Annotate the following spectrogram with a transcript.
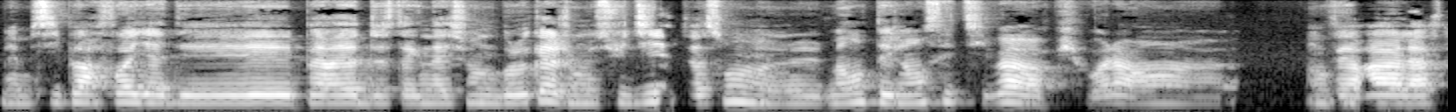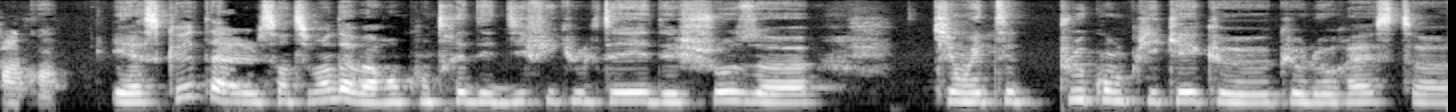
même si parfois il y a des périodes de stagnation, de blocage, je me suis dit, de toute façon, maintenant t'es lancé, t'y vas, puis voilà, hein, on verra à la fin, quoi. Et est-ce que tu as le sentiment d'avoir rencontré des difficultés, des choses qui ont été plus compliquées que, que le reste euh?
